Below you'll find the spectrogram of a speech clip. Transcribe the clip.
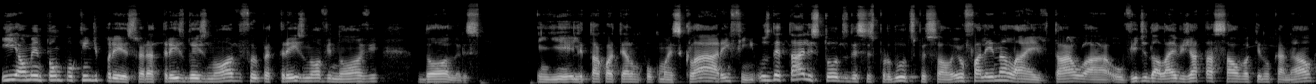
E aumentou um pouquinho de preço, era 329, foi para 399 dólares. E ele está com a tela um pouco mais clara, enfim. Os detalhes todos desses produtos, pessoal, eu falei na live, tá? O, a, o vídeo da live já está salvo aqui no canal,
